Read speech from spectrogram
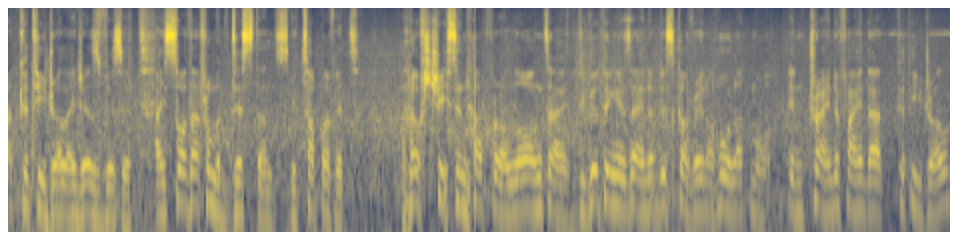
That cathedral I just visit, I saw that from a distance, the top of it. And I was chasing that for a long time. The good thing is I ended up discovering a whole lot more. In trying to find that cathedral,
